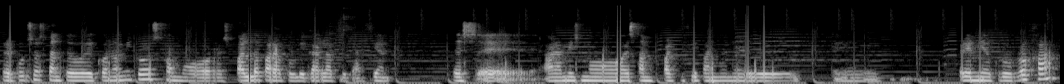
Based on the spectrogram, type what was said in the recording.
recursos tanto económicos como respaldo para publicar la aplicación. Ahora mismo estamos participando en el premio Cruz Roja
